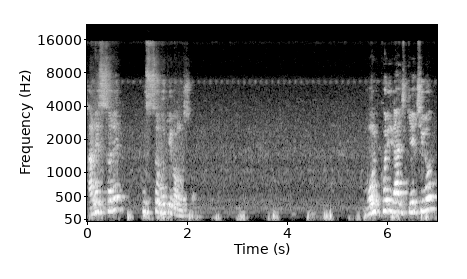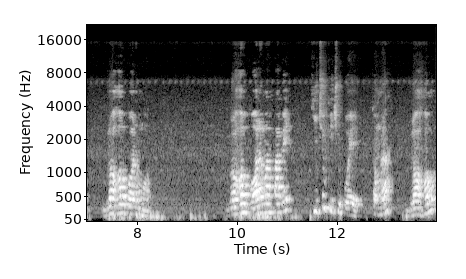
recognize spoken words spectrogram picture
থানেশ্বরে পুষ্যভূতি বংশ। মৈখরি রাজ কে ছিল? গ্রহ বর্ম। গ্রহ বর্মা পাবে কিছু কিছু বইয়ে। তোমরা গ্রহ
